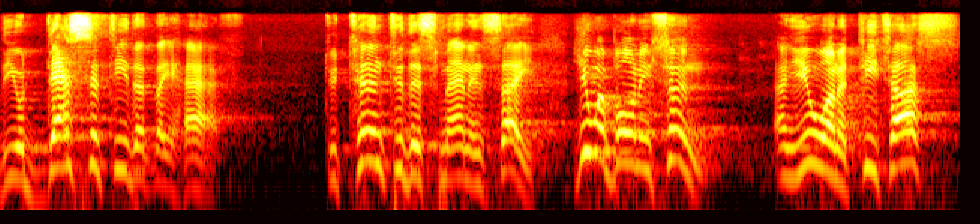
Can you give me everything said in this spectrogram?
the audacity that they have to turn to this man and say, You were born in sin and you want to teach us?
